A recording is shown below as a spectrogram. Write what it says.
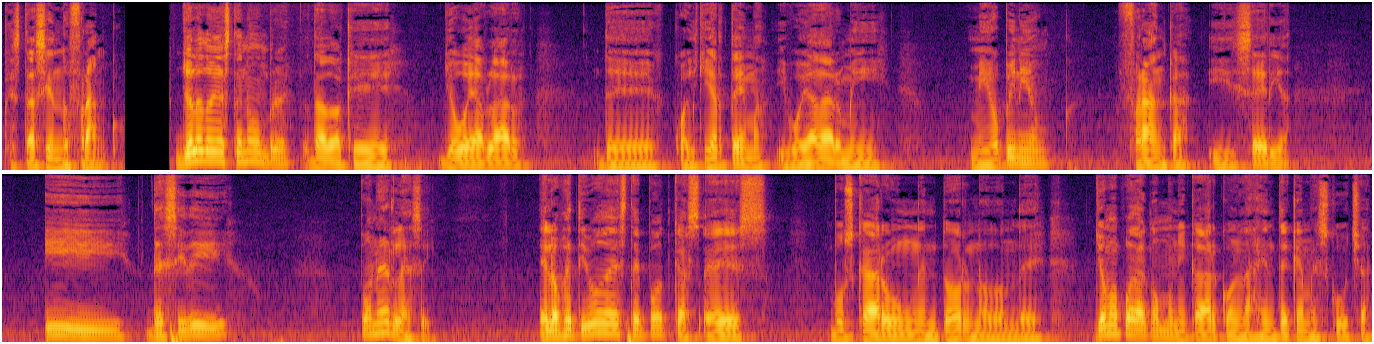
que estás siendo franco. Yo le doy este nombre dado a que yo voy a hablar de cualquier tema y voy a dar mi, mi opinión franca y seria y decidí ponerle así. El objetivo de este podcast es buscar un entorno donde yo me pueda comunicar con la gente que me escucha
